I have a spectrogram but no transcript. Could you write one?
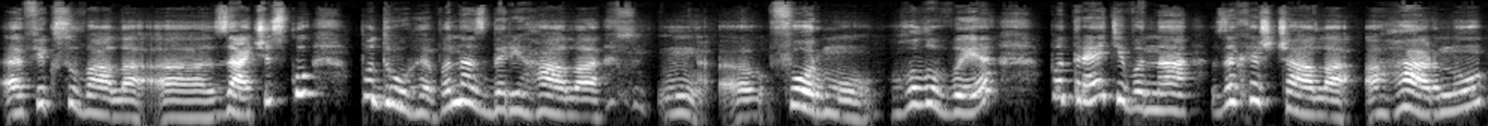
е, фіксувала е, зачіску, по-друге, вона зберігала форму голови, по-третє, вона захищала гарну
